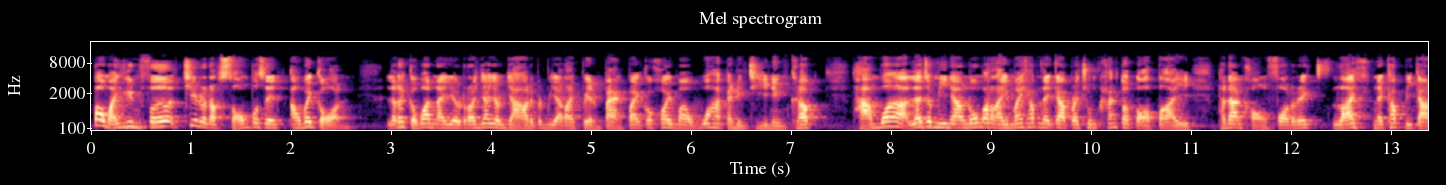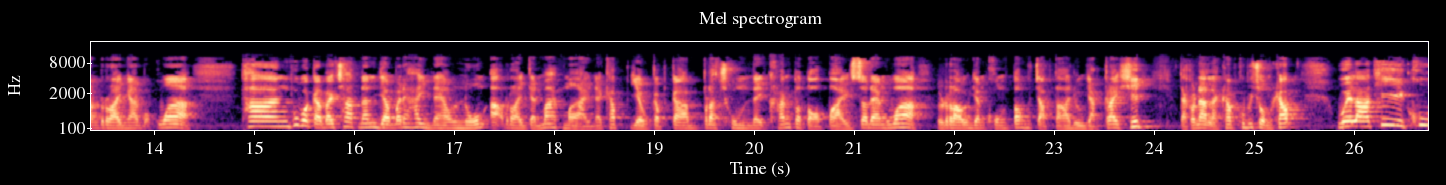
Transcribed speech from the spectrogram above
เป้าหมายเงินเฟ้อที่ระดับ 2%เอาไว้ก่อน แล้วถ้าเกิดว่าในระยะยาวๆมันมีอะไรเปลี่ยนแปลงไปก็ค่อยมาว่ากันอีกทีหนึ่งครับ ถามว่าแล้วจะมีแนวโน้มอะไรไหมครับในการประชุมครั้งต่อๆไปทางด้านของ Forex Life นะครับมีการรายงานบอกว่า ทางผู้ประกาศแบงก์ชาตินั้นยังไม่ได้ให้แนวโน้มอะไรกันมากมายนะครับ เกี่ยวกับการประชุมในครั้งต่อๆไป แสดงว่าเรายังคงต้องจับตาดูอย่างใกล้ชิด แต่ก็นั่นแหละครับคุณผู้ชมครับ เวลาที่คู่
